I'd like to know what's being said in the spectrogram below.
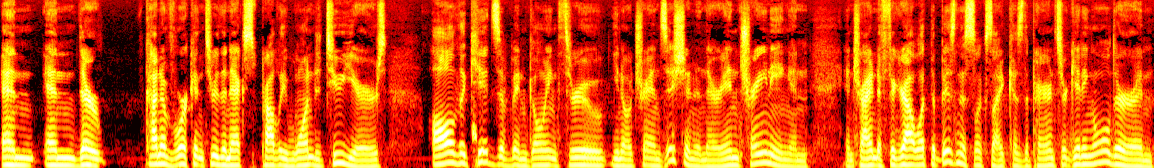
and and they're kind of working through the next probably one to two years all the kids have been going through you know transition and they're in training and and trying to figure out what the business looks like because the parents are getting older and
